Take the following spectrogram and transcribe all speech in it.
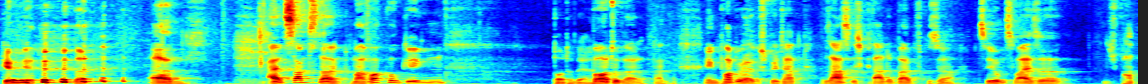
können wir. So. Ähm, als Samstag Marokko gegen Portugal. Portugal, danke, gegen Portugal gespielt hat, saß ich gerade beim Friseur. Beziehungsweise, ich habe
